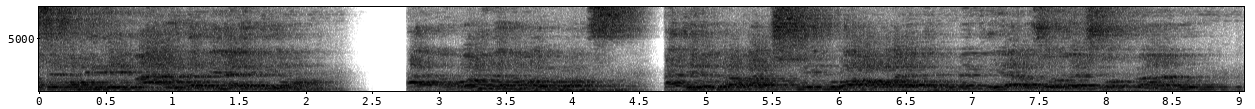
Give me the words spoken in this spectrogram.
Vocês vão me ver magro também, olha aqui, ó. Ah, bom, ainda não, é o próximo. Aqui no trabalho espiritual, olha como é que era, os olhos tocando,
